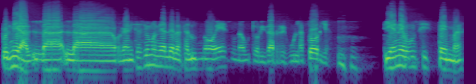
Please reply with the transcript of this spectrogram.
Pues mira, la, la Organización Mundial de la Salud no es una autoridad regulatoria. Tiene un sistema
